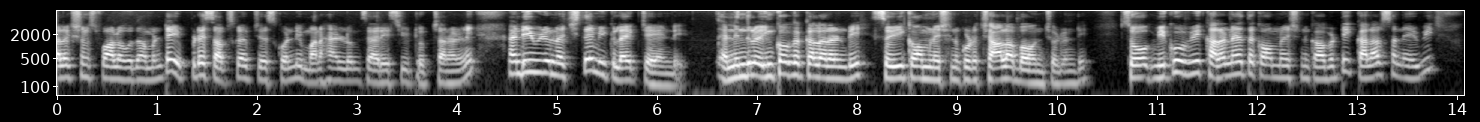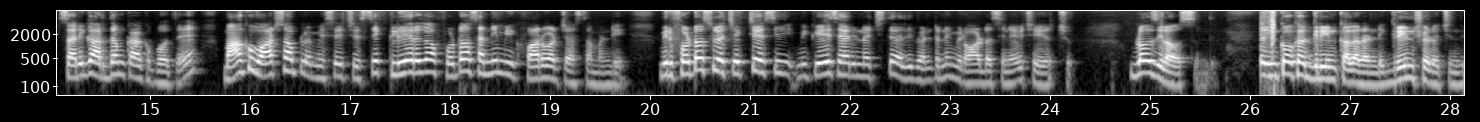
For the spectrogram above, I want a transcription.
కలెక్షన్స్ ఫాలో అవుదామంటే ఇప్పుడే సబ్స్క్రైబ్ చేసుకోండి మన హ్యాండ్లూమ్ శారీస్ యూట్యూబ్ ఛానల్ని. అండ్ ఈ వీడియో నచ్చితే మీకు లైక్ చేయండి. అండ్ ఇందులో ఇంకొక కలర్ అండి. సో ఈ కాంబినేషన్ కూడా చాలా బాగుంది చూడండి. సో మీకు ఇవి కలనేత కాంబినేషన్ కాబట్టి కలర్స్ అనేవి సరిగా అర్థం కాకపోతే మాకు వాట్సాప్లో మెసేజ్ చేస్తే క్లియర్గా ఫొటోస్ అన్నీ మీకు ఫార్వర్డ్ చేస్తామండి. మీరు ఫొటోస్లో చెక్ చేసి మీకు ఏ శారీ నచ్చితే అది వెంటనే మీరు ఆర్డర్స్ అనేవి చేయొచ్చు. బ్లౌజ్ ఇలా వస్తుంది. ఇంకొక గ్రీన్ కలర్ అండి. గ్రీన్ షేడ్ వచ్చింది.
